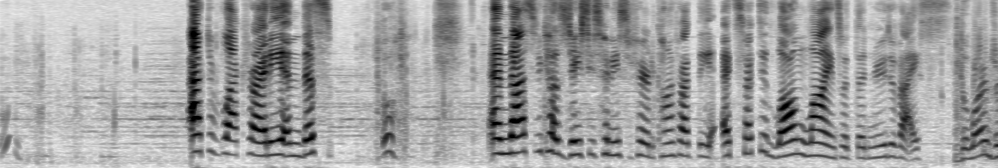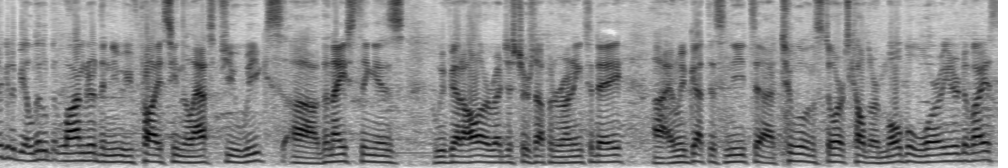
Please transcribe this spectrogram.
ooh, after Black Friday, and this. Ooh, and that's because JCPenney's prepared to combat the expected long lines with the new device. The lines are going to be a little bit longer than you've probably seen the last few weeks. Uh, the nice thing is we've got all our registers up and running today, uh, and we've got this neat uh, tool in the store. It's called our Mobile Warrior device.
